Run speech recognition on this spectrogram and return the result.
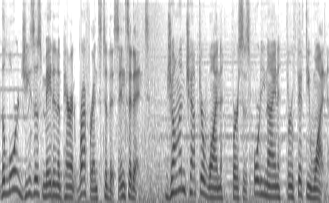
the Lord Jesus made an apparent reference to this incident. John chapter 1, verses 49 through 51.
